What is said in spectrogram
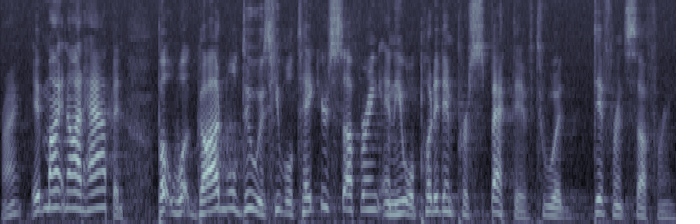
right? It might not happen. But what God will do is He will take your suffering and He will put it in perspective to a different suffering.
